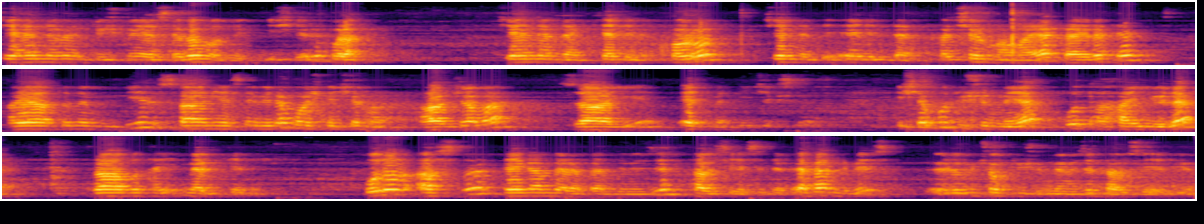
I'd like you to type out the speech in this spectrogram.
cehenneme düşmeye sebep olacak işleri bırak. Cehennemden kendini koru, cenneti elinden kaçırmamaya gayret et, hayatının bir saniyesini bile boş geçirme, harcama, zayi etme diyeceksiniz. İşte bu düşünmeye, bu tahayyüle rabıtayı mevk. Bunun aslı Peygamber Efendimiz'in tavsiyesidir. Efendimiz ölümü çok düşünmemizi tavsiye ediyor.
